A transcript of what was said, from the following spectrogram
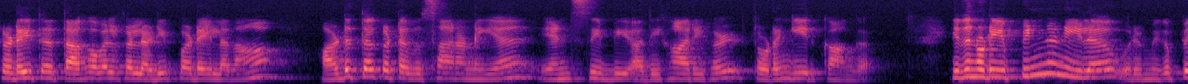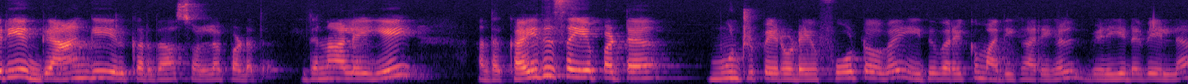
கிடைத்த தகவல்கள் அடிப்படையில் தான் அடுத்த கட்ட விசாரணையை என்சிபி அதிகாரிகள் தொடங்கியிருக்காங்க இதனுடைய பின்னணியில் ஒரு மிகப்பெரிய கேங்கே இருக்கிறதா சொல்லப்படுது. இதனாலேயே அந்த கைது செய்யப்பட்ட மூன்று பேருடைய ஃபோட்டோவை இதுவரைக்கும் அதிகாரிகள் வெளியிடவே இல்லை.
